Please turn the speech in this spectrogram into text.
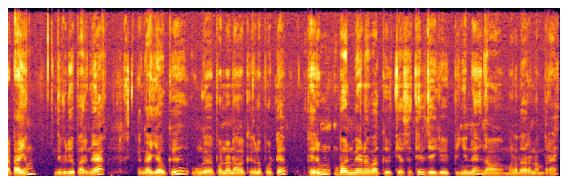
கட்டாயம் இந்த வீடியோ பாருங்கள் எங்கள் ஐயாவுக்கு உங்கள் பொன்னான வாக்குகளை போட்டு பெரும்பான்மையான வாக்கு வித்தியாசத்தில் ஜெயிக்க வைப்பீங்கன்னு நான் மனதார நம்புகிறேன்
